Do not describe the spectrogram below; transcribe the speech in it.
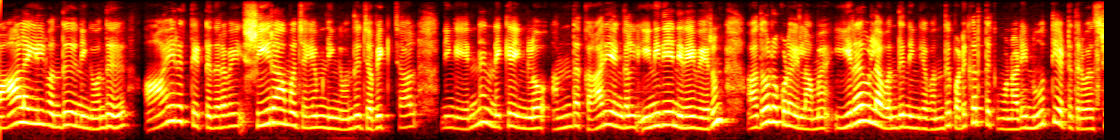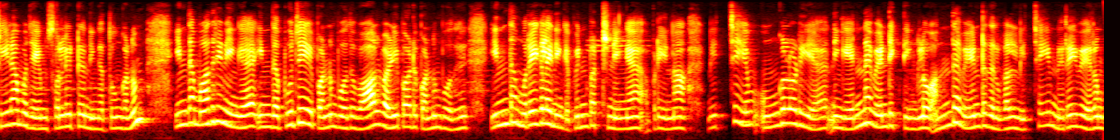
மாலையில் வந்து நீங்கள் வந்து ஆயிரத்தெட்டு தடவை ஸ்ரீராம ஜெயம் நீங்கள் வந்து ஜபிச்சால் நீங்கள் என்ன நினைக்கிறீங்களோ அந்த காரியங்கள் இனிதே நிறைவேறும். அதோடு கூட இல்லாமல் இரவில் வந்து நீங்கள் வந்து படுக்கிறதுக்கு முன்னாடி நூற்றி எட்டு தடவை ஸ்ரீராம ஜெயம் சொல்லிவிட்டு நீங்கள் தூங்கணும். இந்த மாதிரி நீங்கள் இந்த பூஜையை பண்ணும்போது வால் வழிபாடு பண்ணும்போது இந்த முறைகளை நீங்கள் பின்பற்றினீங்க அப்படின்னா நிச்சயம் உங்களுடைய நீங்கள் என்ன வேண்டிக்கிட்டீங்களோ வேண்டுறீங்களோ அந்த வேண்டுதல்கள் நிச்சயம் நிறைவேறும்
